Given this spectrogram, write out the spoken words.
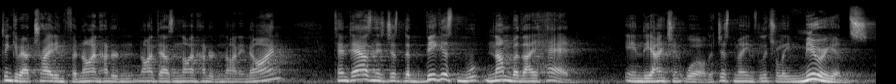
think about trading for 9,999. 10,000 is just the biggest number they had in the ancient world. It just means literally myriads.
